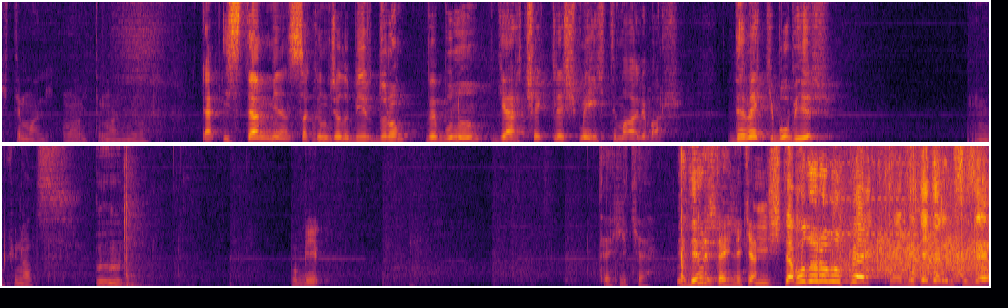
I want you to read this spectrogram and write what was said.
İhtimal ama ihtimal mi? Yani istenmeyen sakıncalı bir durum ve bunun gerçekleşme ihtimali var. Demek ki bu bir Mümkünat. Bu bir tehlike. nedir? Tehlike. İşte budur Umut Bey. Tebrik ederim sizi.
